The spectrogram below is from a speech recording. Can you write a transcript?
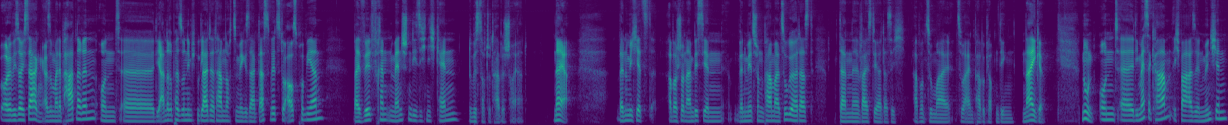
oder wie soll ich sagen, also meine Partnerin und äh, die andere Person, die mich begleitet hat, haben noch zu mir gesagt, das willst du ausprobieren bei wildfremden Menschen, die sich nicht kennen, du bist doch total bescheuert. Naja, wenn du mich jetzt aber schon ein bisschen, wenn du mir jetzt schon ein paar Mal zugehört hast, dann äh, weißt du ja, dass ich ab und zu mal zu ein paar bekloppten Dingen neige. Nun, und äh, die Messe kam, ich war also in München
